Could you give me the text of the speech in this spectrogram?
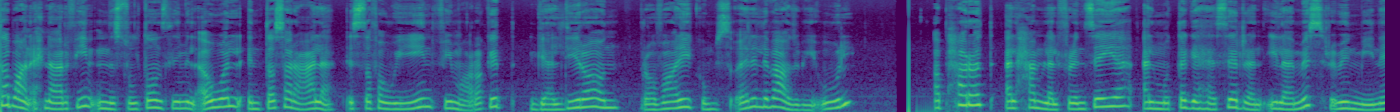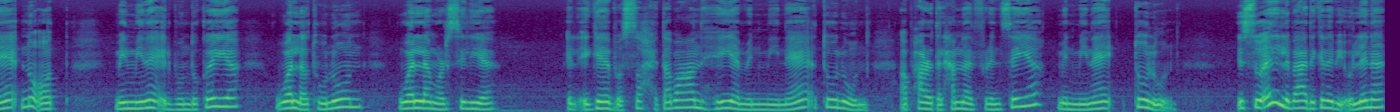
طبعا إحنا عارفين إن السلطان سليم الأول انتصر على الصفويين في معركة جلديران برافو عليكم. السؤال اللي بعده بيقول أبحرت الحملة الفرنسية المتجهة سرا إلى مصر من ميناء نقط من ميناء البندقية ولا طولون ولا مرسيليا الإجابة الصح طبعا هي من ميناء طولون. أبحرت الحملة الفرنسية من ميناء طولون. السؤال اللي بعد كده بيقول لنا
